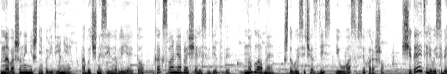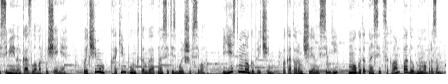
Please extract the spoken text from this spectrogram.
На ваше нынешнее поведение обычно сильно влияет то, как с вами обращались в детстве. Но главное, что вы сейчас здесь и у вас все хорошо. Считаете ли вы себя семейным козлом отпущения? Почему? К каким пунктам вы относитесь больше всего? Есть много причин, по которым члены семьи могут относиться к вам подобным образом.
